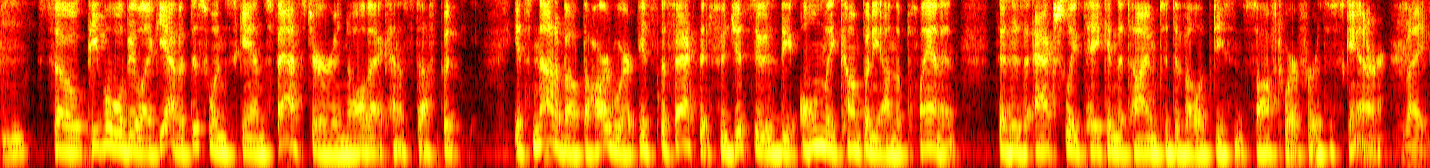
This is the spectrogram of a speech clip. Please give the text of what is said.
Mm-hmm. So people will be like, yeah, but this one scans faster and all that kind of stuff. But it's not about the hardware. It's the fact that Fujitsu is the only company on the planet that has actually taken the time to develop decent software for its scanner. Right.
